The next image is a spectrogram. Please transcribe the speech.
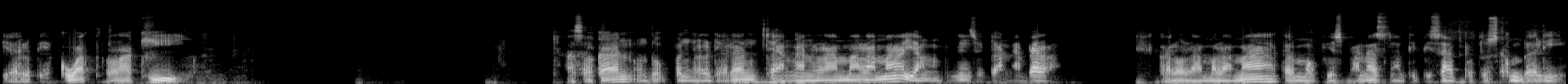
biar lebih kuat lagi asalkan untuk penyolderan jangan lama-lama yang penting sudah nempel. Kalau lama-lama termobius panas nanti bisa putus kembali.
